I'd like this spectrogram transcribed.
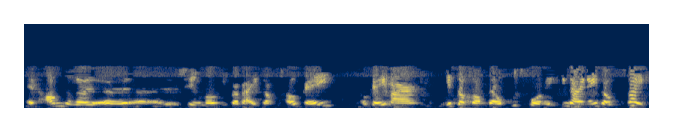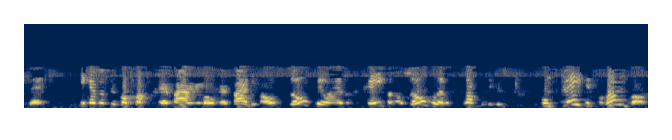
en andere uh, ceremonies waarbij ik dacht, oké, okay, oké, okay, maar is dat dan wel goed voor me? Ik ging daar ineens over twijfelen. Ik heb natuurlijk al prachtige ervaringen mogen ervaren die me al zoveel hebben gegeven, al zoveel hebben gebracht, dat ik dus compleet in verwarring was.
